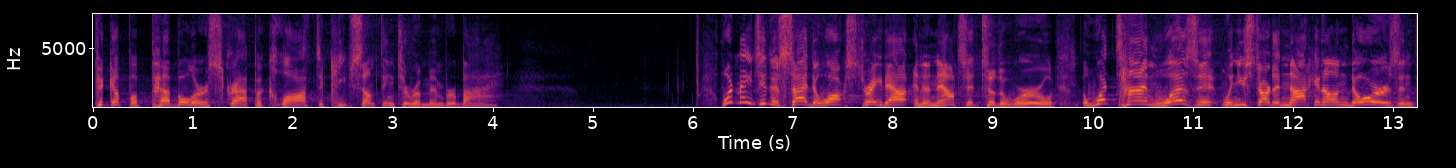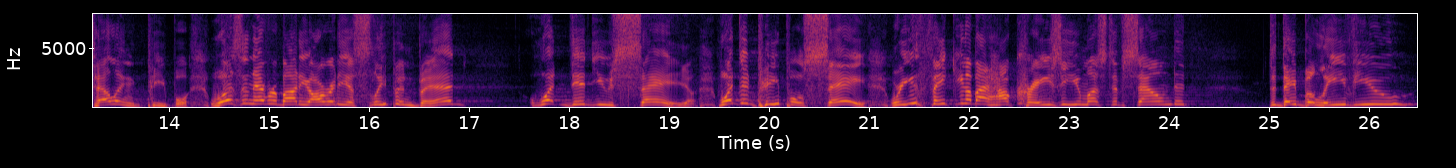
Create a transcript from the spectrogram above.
pick up a pebble or a scrap of cloth to keep something to remember by? What made you decide to walk straight out and announce it to the world? What time was it when you started knocking on doors and telling people? Wasn't everybody already asleep in bed? What did you say? What did people say? Were you thinking about how crazy you must have sounded? Did they believe you?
